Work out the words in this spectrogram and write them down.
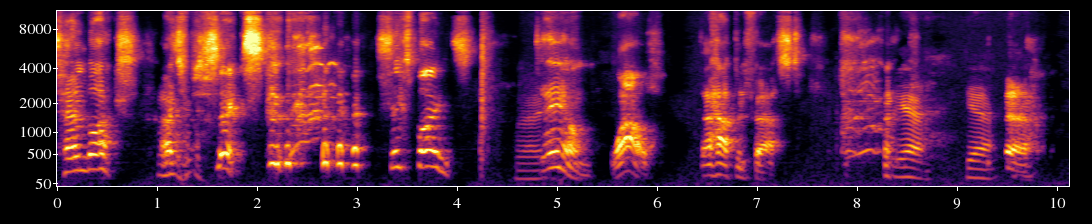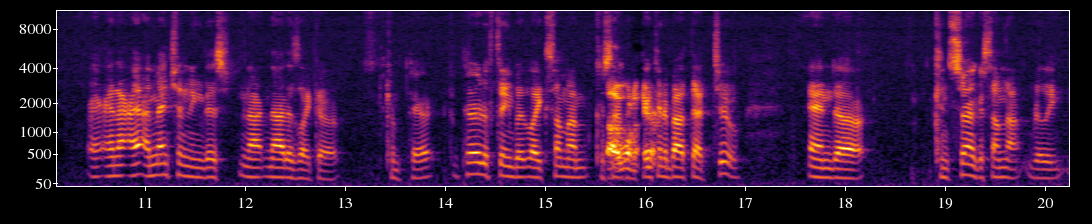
Ten bucks. That's six. six bites. Right. Damn. Wow. That happened fast. Yeah, yeah. Yeah. And I, I'm mentioning this not not as like a compare comparative thing, but like some I'm because I I've hear. thinking about that too, and uh, concerned because I'm not really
